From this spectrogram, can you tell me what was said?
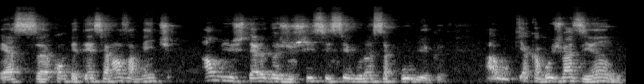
essa competência novamente ao Ministério da Justiça e Segurança Pública, algo que acabou esvaziando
